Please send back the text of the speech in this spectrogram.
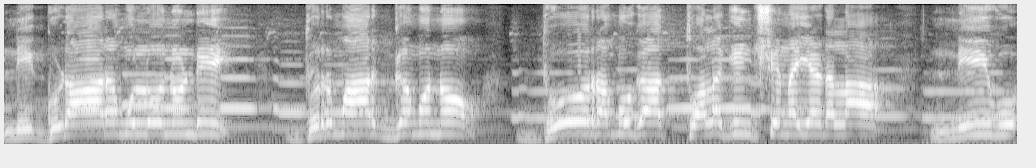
నీ గుడారములో నుండి దుర్మార్గమును దూరముగా తొలగించిన ఎడల నీవు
